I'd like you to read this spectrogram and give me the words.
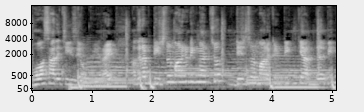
बहुत सारी चीज़ें होंगी राइट अगर आप डिजिटल मार्केटिंग में अच्छे हो डिजिटल मार्केटिंग के अंदर भी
